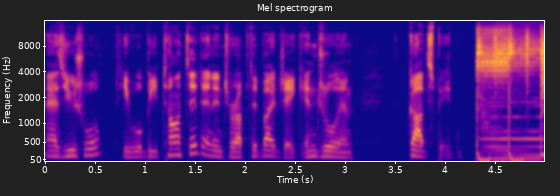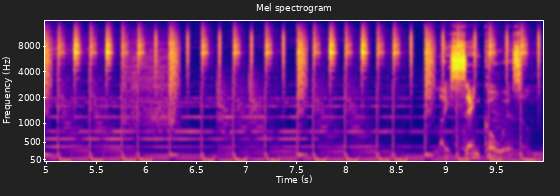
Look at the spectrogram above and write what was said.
As usual, he will be taunted and interrupted by Jake and Julian. Godspeed. Lysenkoism.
